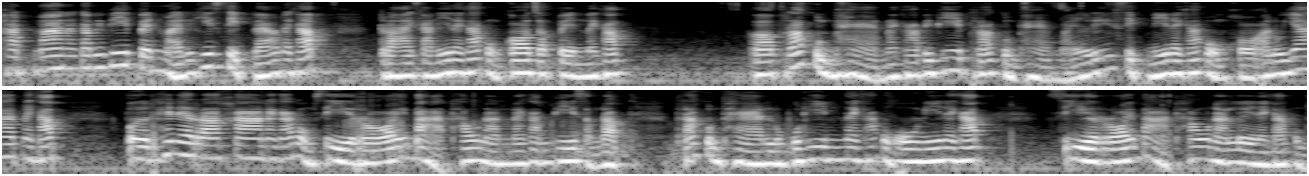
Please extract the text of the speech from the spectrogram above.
ถัดมานะครับพี่ๆ เป็นหมายเลขที่ 10 แล้วนะครับ รายการนี้นะครับผมก็จะเป็นนะครับเอ่อพระขุนแผนนะครับพี่ๆ พระขุนแผนหมายเลขที่10 นี้นะครับ ผมขออนุญาตนะครับ เปิดให้ในราคานะครับผม 400 บาทเท่านั้นนะครับพี่สำหรับพระขุนแผนหลวงปู่ทิมนะครับผมองค์นี้นะครับ 400 บาทเท่านั้นเลยนะครับผม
